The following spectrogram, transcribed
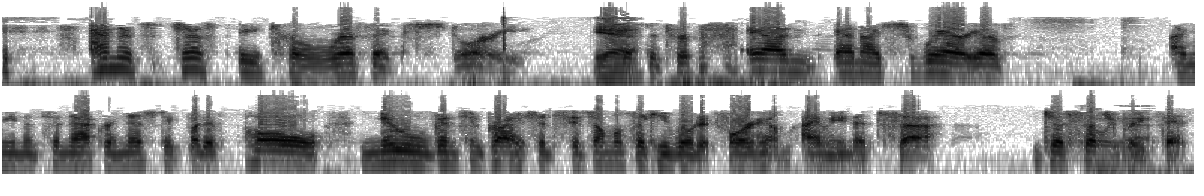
and it's just a terrific story. Yeah. Just a trip. And and I swear, if I mean, it's anachronistic, but if Poe knew Vincent Price, it's it's almost like he wrote it for him. I mean, it's uh, just such oh, a yeah. great fit.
